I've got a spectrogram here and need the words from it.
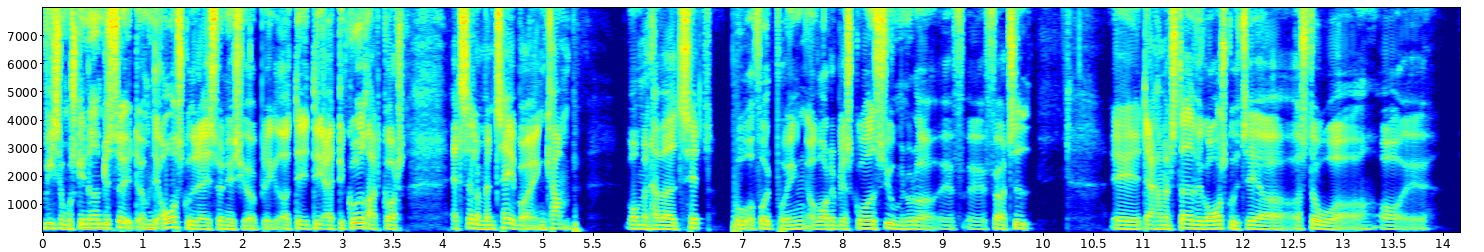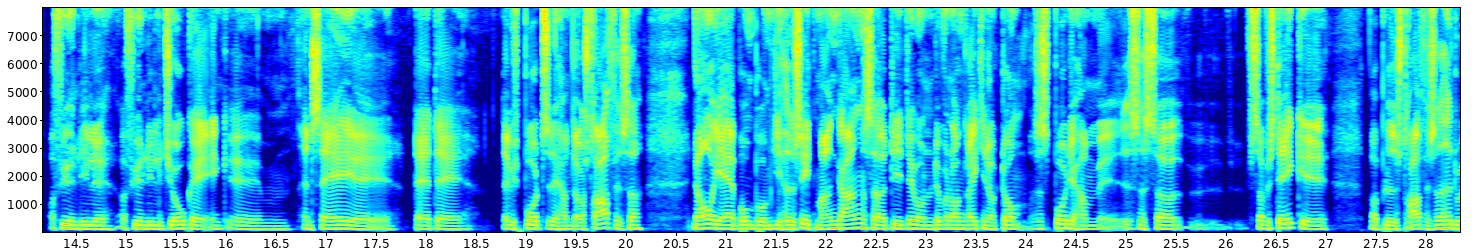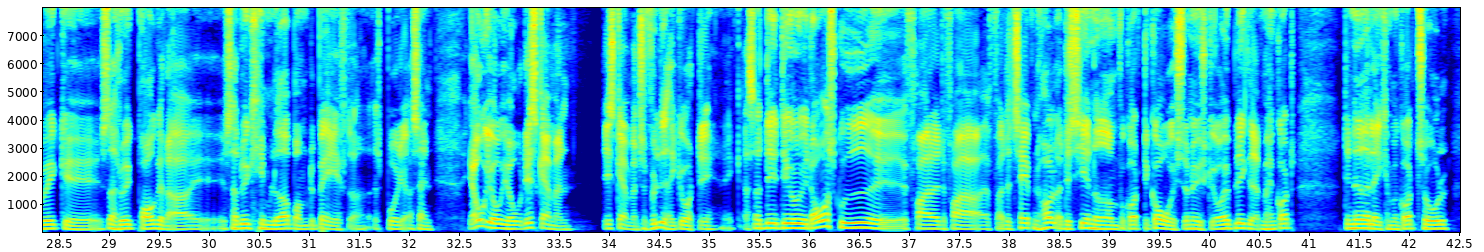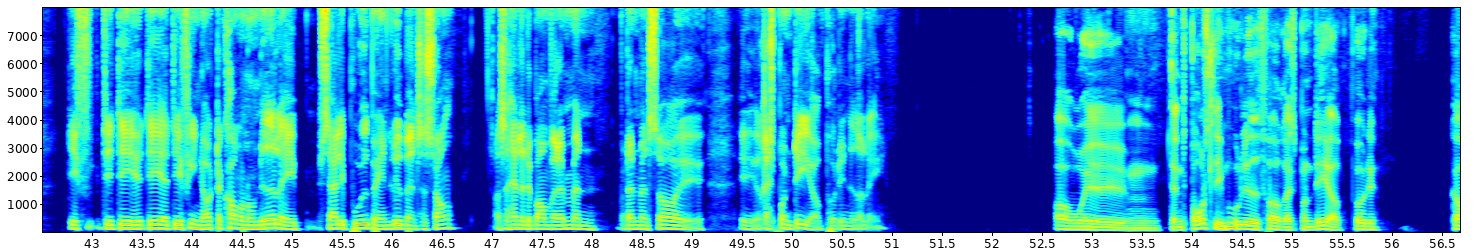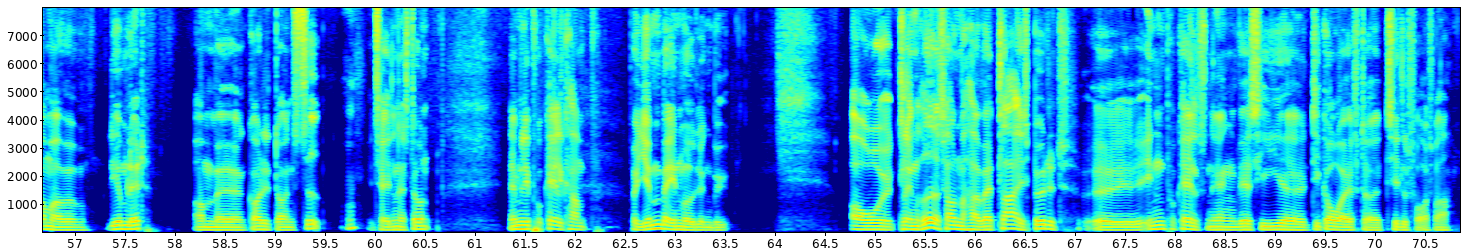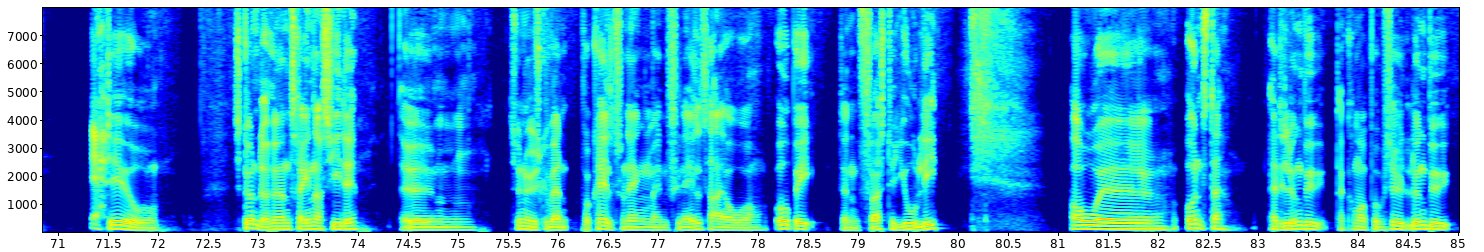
viser måske noget om det, om det overskud, der er i Sønderjysk i øjeblikket. Og det, det, at det er gået ret godt, at selvom man taber en kamp, hvor man har været tæt på at få et point, og hvor der bliver scoret syv minutter øh, øh, før tid, øh, der har man stadigvæk overskud til at, at stå og, og, øh, og, fyre en lille, og fyre en lille joke af. Ikke? Øh, han sagde, øh, da, da, da vi spurgte til det, om der var straffe, så, nå ja, bum bum, de havde set mange gange, så det, det, var, det var nok en rigtig nok dom. Og så spurgte jeg ham, øh, så, så, så hvis det ikke øh, var blevet straffe, så havde du ikke, øh, så havde du ikke brokket dig, øh, så havde du ikke himlet op om det bagefter, spurgte jeg, og sagde jo, jo, jo, det skal man. Det skal man selvfølgelig have gjort det. Ikke? Altså, det, det er jo et overskud øh, fra, fra, fra det tabende hold, og det siger noget om, hvor godt det går i Sønderjysk i øjeblikket, at man godt, det nederlag kan man godt tåle. Det, det, det, det, er, det er fint nok. Der kommer nogle nederlag, særligt på udebane i løbet af en sæson, og så handler det bare om, hvordan man, hvordan man så øh, øh, responderer på det nederlag. Og øh, den sportslige mulighed for at respondere på det kommer lige om lidt, om øh, godt et døgns tid, mm. i talende stund, nemlig pokalkamp på hjemmebane mod Lyngby. Og øh, Glenn Riddersholm har jo været klar i spyttet øh, inden pokalturneringen ved at sige, at øh, de går efter et titelforsvar. Ja. Det er jo skønt at høre en træner sige det. Øh, Sønderjyske vandt pokalturneringen med en finalesejr over OB den 1. juli. Og øh, onsdag er det Lyngby, der kommer på besøg. Lyngby,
